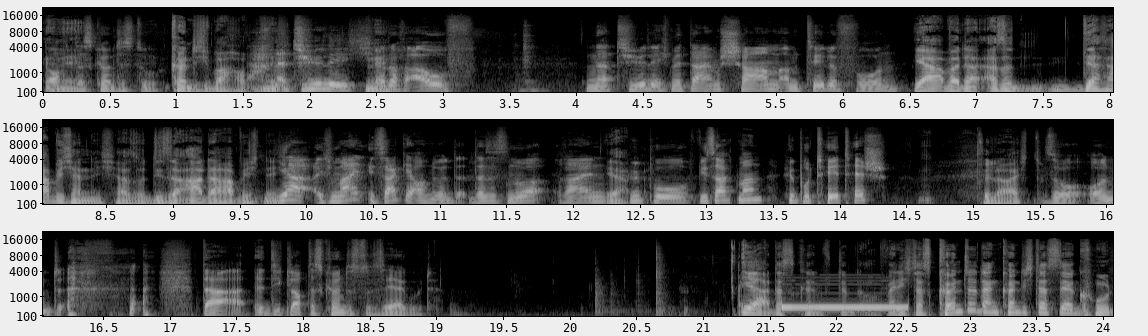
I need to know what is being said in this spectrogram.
Doch, Nee. das könntest du. Könnte ich überhaupt nicht. Natürlich, Nee. hör doch auf. Natürlich, mit deinem Charme am Telefon. Ja, aber da, also das habe ich ja nicht. Also diese Ader habe ich nicht. Ja, ich meine, ich sag ja auch nur, das ist nur rein Ja. hypo, wie sagt man? Hypothetisch. Vielleicht. So, und da, ich glaube, das könntest du sehr gut. Ja, das stimmt auch. Wenn ich das könnte, dann könnte ich das sehr gut.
